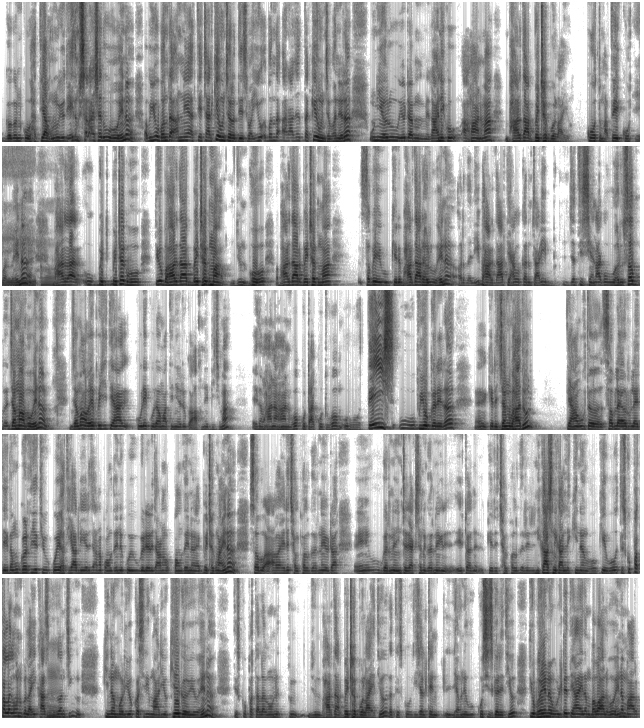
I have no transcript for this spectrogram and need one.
गगनको हत्या हुनु यो त एकदम सरासर ऊ हो होइन? अब योभन्दा अन्य अत्याचार के हुन्छ र देशमा? योभन्दा अराजकता के हुन्छ भनेर उनीहरू एउटा रानीको आह्वानमा भारदार बैठक बोलायो। कोतमा त्यही कोत होइन? भारदार ऊ बैठक भयो। त्यो भारदार बैठकमा जुन भयो भारदार बैठकमा सबै के अरे भारदारहरू होइन? अर्दली भारदार त्यहाँको कर्मचारी जति सेनाको उहरू सब जम्मा भयो होइन? जम्मा भएपछि त्यहाँ कुरै कुरामा तिनीहरूको आफ्नै बिचमा एकदम हानाहान हो कुटाकुट हो ऊ हो तेइस ऊ उपयोग गरेर के अरे जङ्गबहादुर त्यहाँ ऊ त सबलाई अरूलाई त एकदम उ गरिदिएको थियो। कोही हतियार लिएर जान पाउँदैन कोही उ गरेर जान पाउँदैन। बैठकमा होइन सब आएर छलफल गर्ने एउटा उ गर्ने इन्टरेक्सन गर्ने एउटा के अरे छलफल गरेर निकास निकाल्ने किन हो के हो त्यसको पत्ता लगाउनुको लागि खास गन्सिङ किन मरियो कसरी मारियो के गयो होइन त्यसको पत्ता लगाउन जुन भारदार बैठक बोलाएको थियो र त्यसको रिजल्टेन्ट ल्याउने कोसिस गरेको थियो। त्यो भएन उल्टै त्यहाँ एकदम बवाल हो होइन मार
